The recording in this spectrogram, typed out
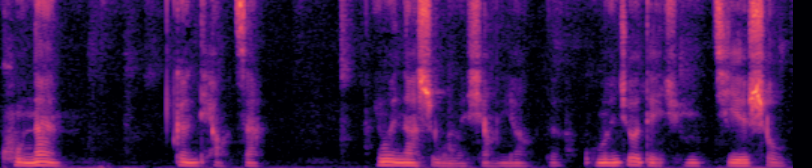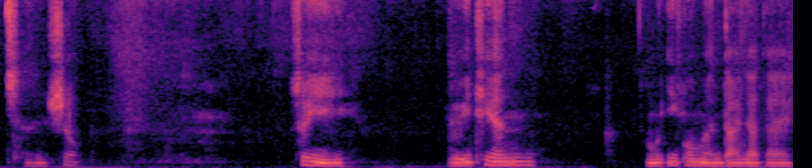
苦难跟挑战。因为那是我们想要的，我们就得去接受、承受。所以有一天，我们义工们大家在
